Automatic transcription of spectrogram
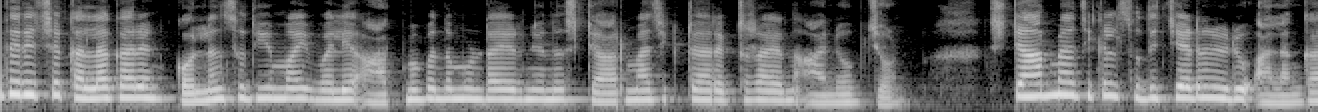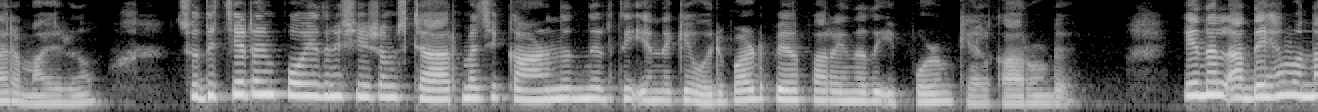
അന്തരിച്ച കലാകാരൻ കൊല്ലം സുധിയുമായി വലിയ ആത്മബന്ധമുണ്ടായിരുന്നു എന്ന് സ്റ്റാർ മാജിക് ഡയറക്ടറായിരുന്ന അനൂപ് ജോൺ. സ്റ്റാർ മാജിക്കിൽ സുധിച്ചേട്ടൻ ഒരു അലങ്കാരമായിരുന്നു. സുധിച്ചേട്ടൻ പോയതിനു ശേഷം സ്റ്റാർ മാജിക് കാണുന്നത് നിർത്തി എന്നൊക്കെ ഒരുപാട് പേർ പറയുന്നത് ഇപ്പോഴും കേൾക്കാറുണ്ട്. എന്നാൽ അദ്ദേഹം വന്ന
